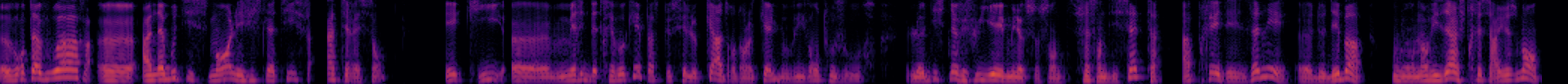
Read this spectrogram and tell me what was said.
euh, vont avoir euh, un aboutissement législatif intéressant et qui mérite d'être évoqué parce que c'est le cadre dans lequel nous vivons toujours. Le 19 juillet 1977, après des années de débats où on envisage très sérieusement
